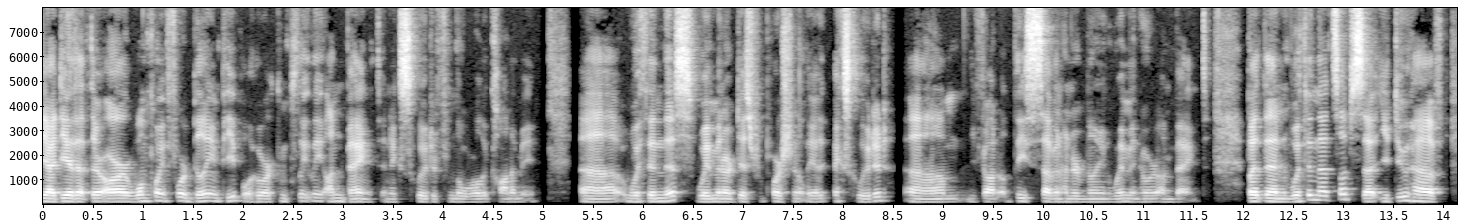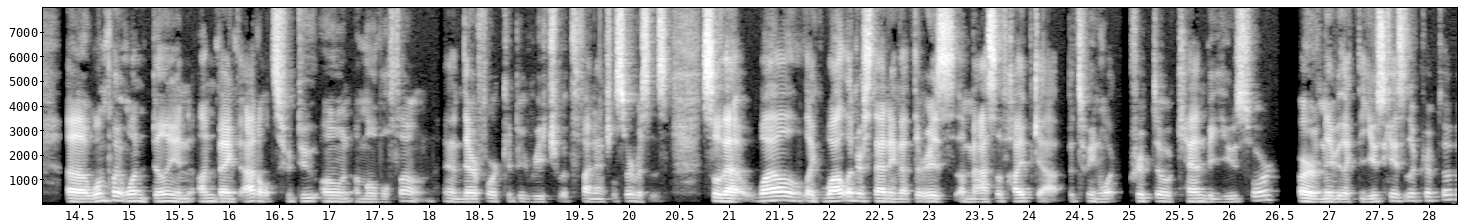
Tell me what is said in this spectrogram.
The idea that there are 1.4 billion people who are completely unbanked and excluded from the world economy. Uh, within this, women are disproportionately excluded. Um, you've got at least 700 million women who are unbanked. But then within that subset, you do have uh, 1.1 billion unbanked adults who do own a mobile phone and therefore could be reached with financial services. So that while like while understanding that there is a massive hype gap between what crypto can be used for or maybe like the use cases of crypto,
